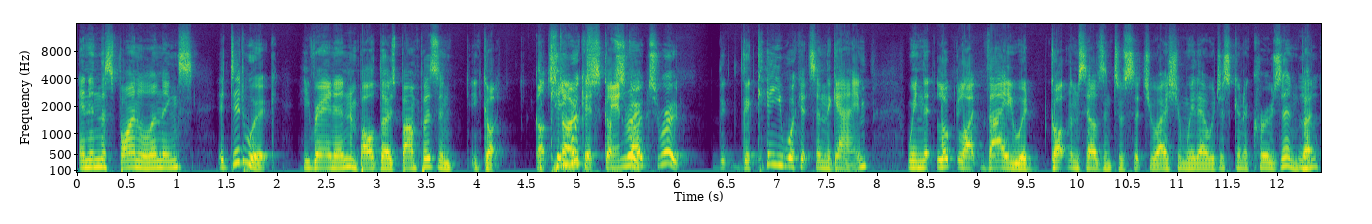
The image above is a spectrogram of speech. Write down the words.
And in this final innings, it did work. He ran in and bowled those bumpers, and he got, got key Stokes wickets. Got Stokes' root. root. The, the key wickets in the game when it looked like they would got themselves into a situation where they were just going to cruise in. Mm-hmm. But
